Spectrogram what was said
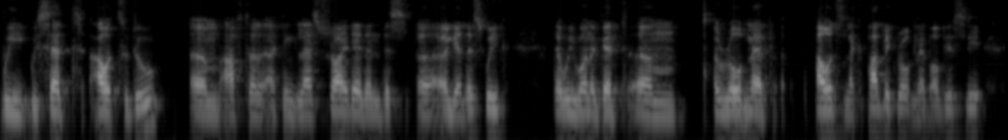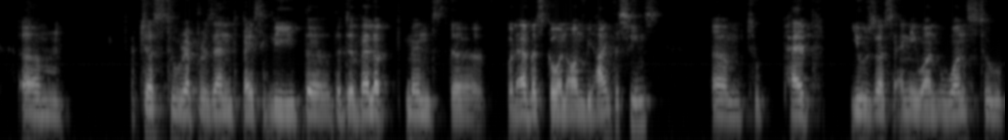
we we set out to do um, after I think last Friday, then this uh, earlier this week, that we want to get um, a roadmap out, like a public roadmap, obviously, um, just to represent basically the the development, the whatever's going on behind the scenes, um, to help users, anyone who wants to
